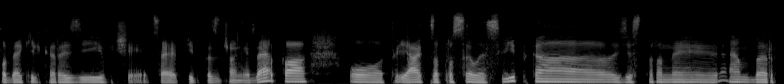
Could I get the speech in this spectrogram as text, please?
по декілька разів, чи це підпис Джонні Деппа. От як запросили свідка зі сторони Ембер,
